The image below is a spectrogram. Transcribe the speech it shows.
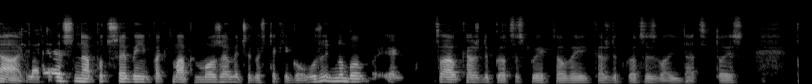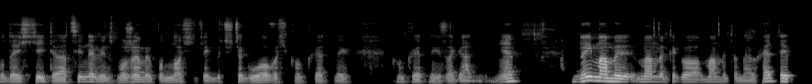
Tak, Mapy. też na potrzeby impact mapy możemy czegoś takiego użyć, no bo jak każdy proces projektowy i każdy proces walidacji to jest podejście iteracyjne, więc możemy podnosić jakby szczegółowość konkretnych, konkretnych zagadnień, nie? No i mamy, mamy, tego, mamy ten archetyp,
